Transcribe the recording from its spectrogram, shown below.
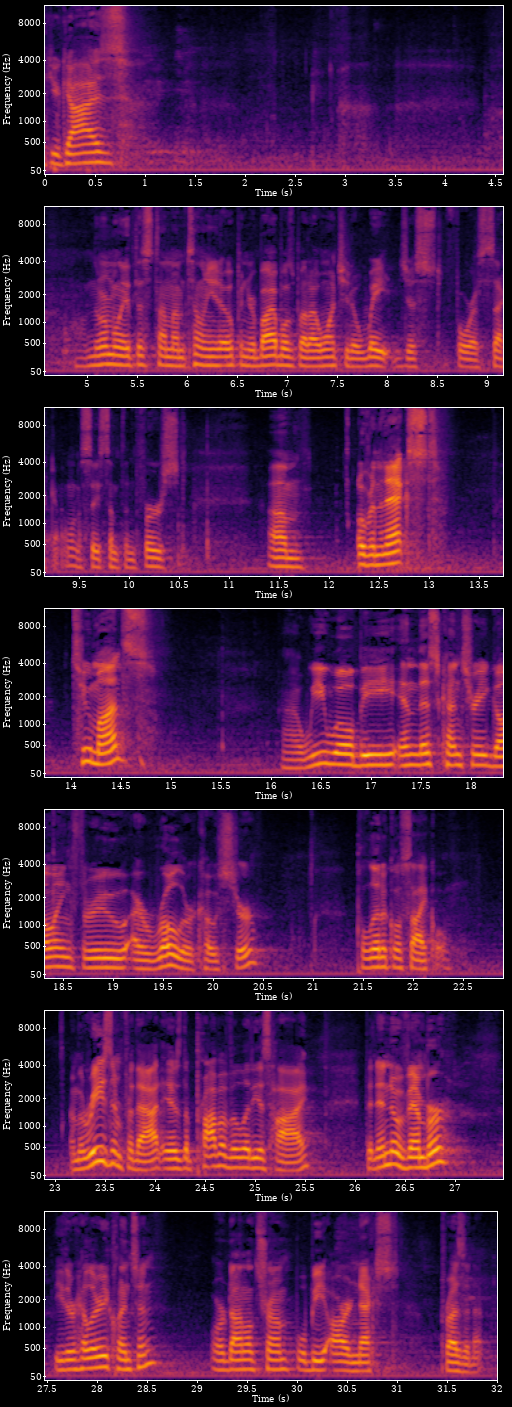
Thank you, guys. Normally, at this time, I'm telling you to open your Bibles, but I want you to wait just for a second. I want to say something first. Um, over the next two months, uh, we will be in this country going through a roller coaster political cycle. And the reason for that is the probability is high that in November, either Hillary Clinton or Donald Trump will be our next president.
